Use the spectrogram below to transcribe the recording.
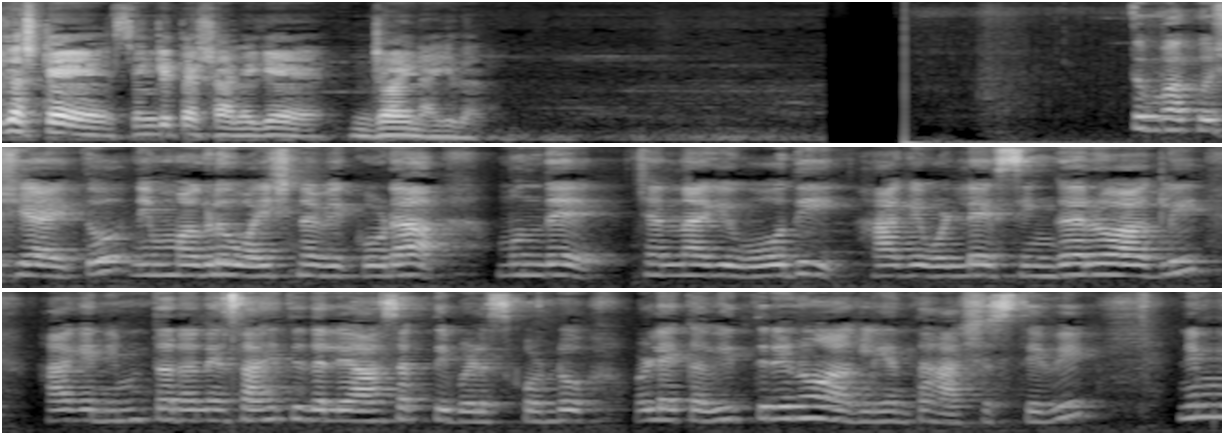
ಈಗಷ್ಟೇ ಸಂಗೀತ ಶಾಲೆಗೆ ಜಾಯಿನ್ ಆಗಿದ್ದಾಳೆ. ತುಂಬ ಆಯಿತು. ನಿಮ್ಮ ಮಗಳು ವೈಷ್ಣವಿ ಕೂಡ ಮುಂದೆ ಚೆನ್ನಾಗಿ ಓದಿ, ಹಾಗೆ ಒಳ್ಳೆ ಸಿಂಗರು ಆಗಲಿ, ಹಾಗೆ ನಿಮ್ಮ ಥರನೇ ಸಾಹಿತ್ಯದಲ್ಲಿ ಆಸಕ್ತಿ ಬೆಳೆಸ್ಕೊಂಡು ಒಳ್ಳೆ ಕವಿತ್ರಿನೂ ಆಗಲಿ ಅಂತ ಆಶಿಸ್ತೀವಿ. ನಿಮ್ಮ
